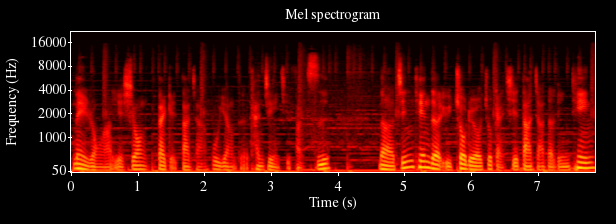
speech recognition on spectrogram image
内容啊，也希望带给大家不一样的看见以及反思。那今天的宇宙流就感谢大家的聆听。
